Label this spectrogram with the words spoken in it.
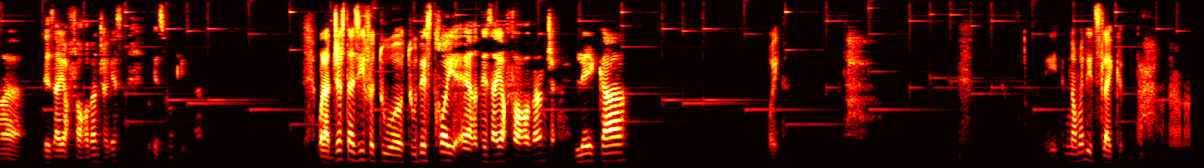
uh, desire for revenge, I guess. Okay, smoking. Voilà, just as if to uh, to destroy her desire for revenge, Leica. Wait. Normally it's like no, no, no.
